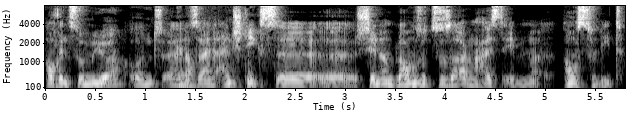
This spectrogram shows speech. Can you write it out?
auch in Saumur und äh, genau. sein Einstiegs äh, Chenin Blanc sozusagen heißt eben Insolite.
